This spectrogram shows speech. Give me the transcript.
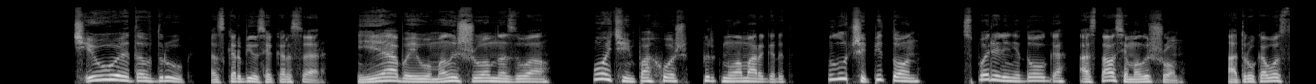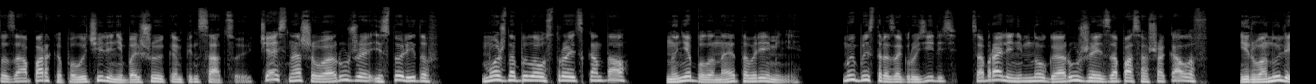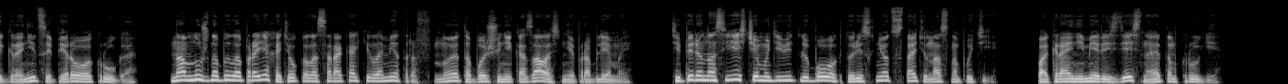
«Чего это вдруг?» — оскорбился Корсар. «Я бы его малышом назвал». «Очень похож», — фыркнула Маргарет. «Лучше питон». Спорили недолго, остался малышом. От руководства зоопарка получили небольшую компенсацию, часть нашего оружия и сто лидов. Можно было устроить скандал, но не было на это времени. Мы быстро загрузились, собрали немного оружия из запасов шакалов и рванули к границе первого круга. Нам нужно было проехать около 40 километров, но это больше не казалось мне проблемой. Теперь у нас есть чем удивить любого, кто рискнет встать у нас на пути. По крайней мере здесь, на этом круге.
